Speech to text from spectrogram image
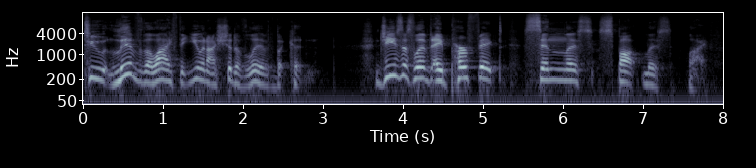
to live the life that you and I should have lived but couldn't. Jesus lived a perfect, sinless, spotless life.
